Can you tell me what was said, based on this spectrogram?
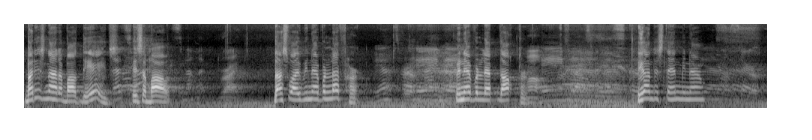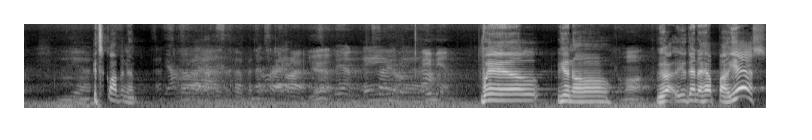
but it's not about the age. it's about Right. That's why we never left her. Yeah. Amen. We never left doctor. Amen. You understand me now? Yeah. It's covenant. Covenant. Right. Yeah. Amen. Amen. Well, you know, Come on. you are, you're going to help out. Yes,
